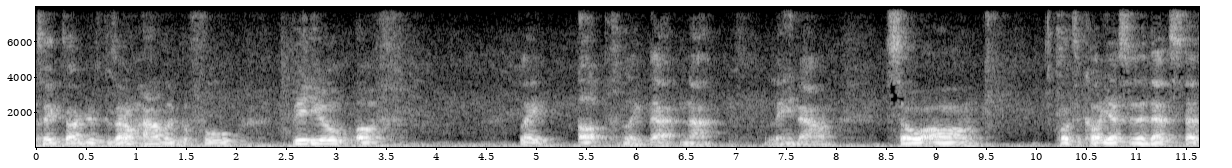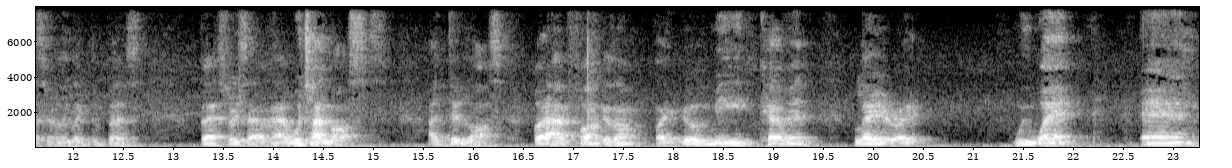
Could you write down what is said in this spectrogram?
TikTok just because I don't have like the full video of like up like that, not laying down. So um, what's it called? Yes, and then that's that's really like the best best race I ever had, which I lost. I did lost, but I had fun because I'm like it was me, Kevin, Larry, right? We went and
